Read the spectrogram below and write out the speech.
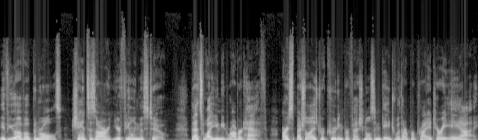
If you have open roles, chances are you're feeling this too. That's why you need Robert Half. Our specialized recruiting professionals engage with our proprietary AI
